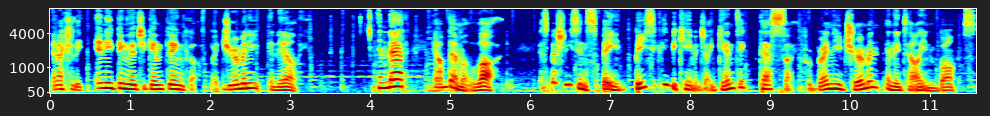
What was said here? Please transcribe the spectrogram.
and actually anything that you can think of by Germany and Italy. And that helped them a lot, especially since Spain basically became a gigantic test site for brand new German and Italian bombs.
